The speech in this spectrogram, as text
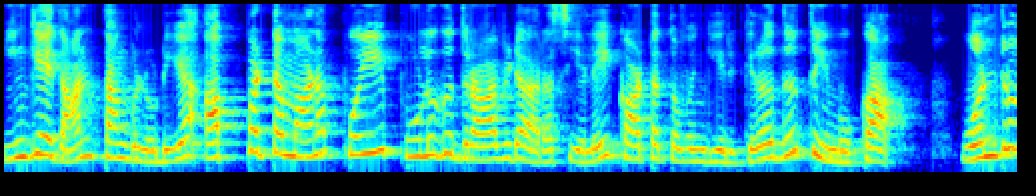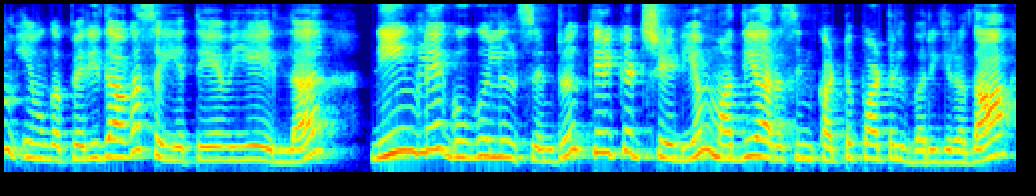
இங்கேதான் தங்களுடைய அப்பட்டமான பொய் புழுகு திராவிட அரசியலை காட்டத் துவங்கியிருக்கிறது திமுக. ஒன்றும் இவங்க பெரிதாக செய்ய தேவையே இல்லை. நீங்களே கூகுளில் சென்று கிரிக்கெட் ஸ்டேடியம் மத்திய அரசின் கட்டுப்பாட்டில் வருகிறதா?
